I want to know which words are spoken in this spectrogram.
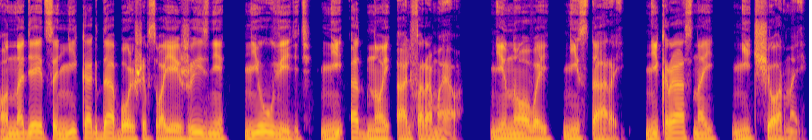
Он надеется никогда больше в своей жизни не увидеть ни одной Альфа-Ромео. Ни новой, ни старой, ни красной, ни черной.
